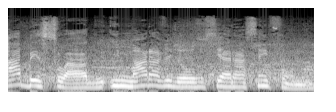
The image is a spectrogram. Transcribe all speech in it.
abençoado e maravilhoso Ceará Sem Fome.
